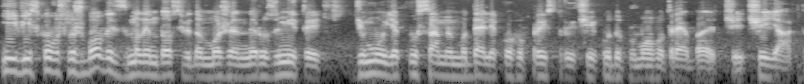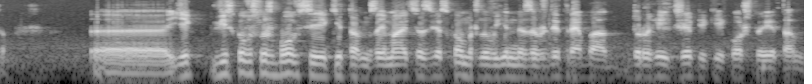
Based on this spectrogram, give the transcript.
і військовослужбовець з малим досвідом може не розуміти, йому яку саме модель якого пристрою, чи яку допомогу треба, чи, чи як там. Е, військовослужбовці, які там займаються зв'язком, можливо, їм не завжди треба дорогий джип, який коштує там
